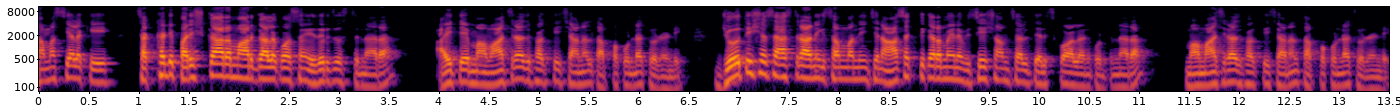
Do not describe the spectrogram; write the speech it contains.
సమస్యలకి చక్కటి పరిష్కార మార్గాల కోసం ఎదురు చూస్తున్నారా అయితే మా మాచిరాజ భక్తి ఛానల్ తప్పకుండా చూడండి. జ్యోతిష శాస్త్రానికి సంబంధించిన ఆసక్తికరమైన విశేషాంశాలు తెలుసుకోవాలనుకుంటున్నారా? మా మాచిరాజు భక్తి ఛానల్ తప్పకుండా చూడండి.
